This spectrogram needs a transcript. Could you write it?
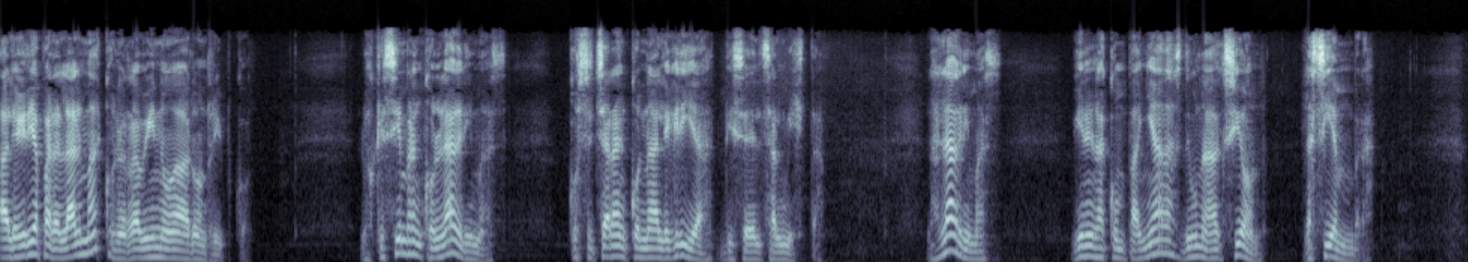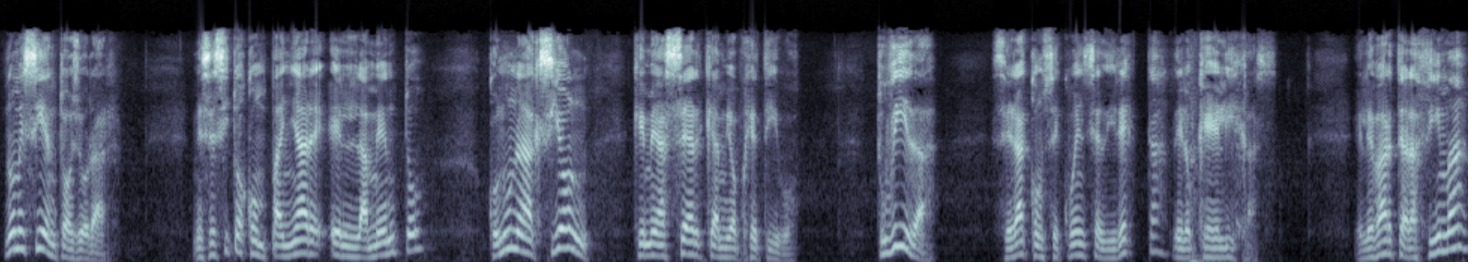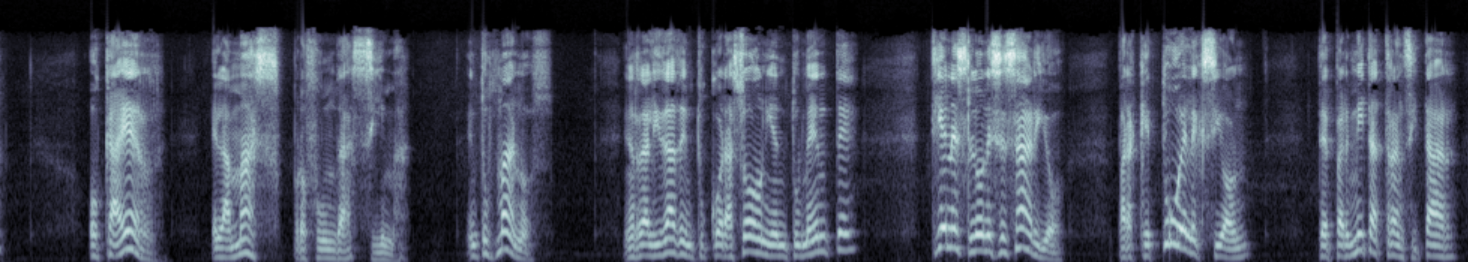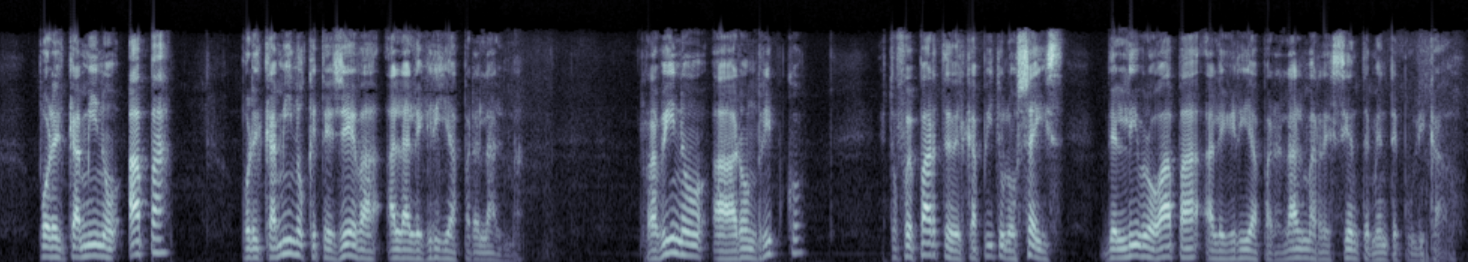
Alegría para el alma con el rabino Aaron Ripko. Los que siembran con lágrimas cosecharán con alegría, dice el salmista. Las lágrimas vienen acompañadas de una acción, la siembra. No me siento a llorar. Necesito acompañar el lamento con una acción que me acerque a mi objetivo. Tu vida será consecuencia directa de lo que elijas. Elevarte a la cima o caer en la más profunda cima. En tus manos, en realidad en tu corazón y en tu mente, tienes lo necesario para que tu elección te permita transitar por el camino APA, por el camino que te lleva a la alegría para el alma. Rabino Aarón Ripko, esto fue parte del capítulo 6 del libro APA, Alegría para el Alma, recientemente publicado.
